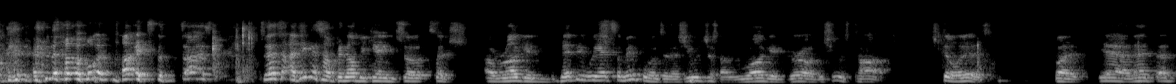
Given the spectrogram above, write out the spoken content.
another one bites the dust. So that's I think that's how Pinnell became so such a rugged. Maybe we had some influence in that. She was just a rugged girl, but she was tough. Still is. But yeah, that, that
